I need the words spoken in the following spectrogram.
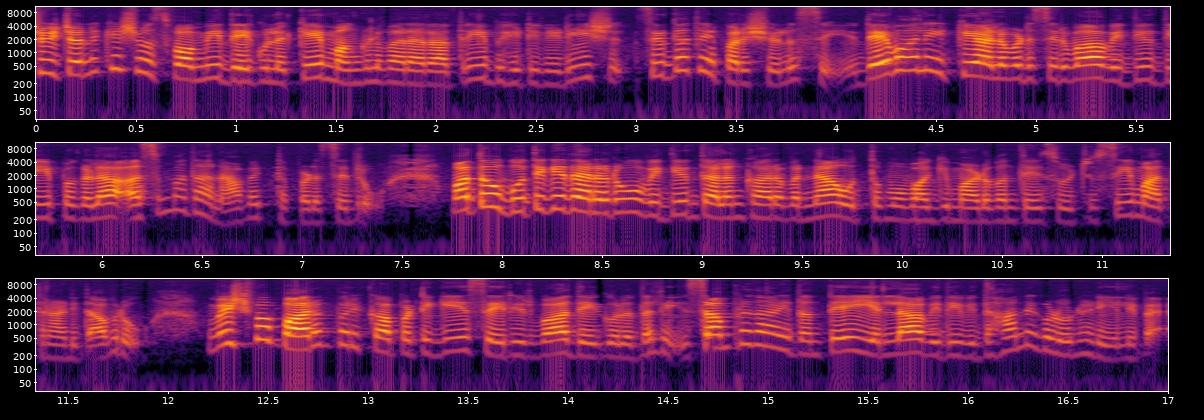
ಶ್ರೀ ಚನ್ನಕೇಶವ ಸ್ವಾಮಿ ದೇಗುಲಕ್ಕೆ ಮಂಗಳವಾರ ರಾತ್ರಿ ಭೇಟಿ ನೀಡಿ ಸಿದ್ಧತೆ ಪರಿಶೀಲಿಸಿ ದೇವಾಲಯಕ್ಕೆ ಅಳವಡಿಸಿರುವ ವಿದ್ಯುತ್ ದೀಪಗಳ ಅಸಮಾಧಾನ ವ್ಯಕ್ತಪಡಿಸಿದರು. ಮತ್ತು ಗುತ್ತಿಗೆದಾರರು ವಿದ್ಯುತ್ ಅಲಂಕಾರವನ್ನ ಉತ್ತಮವಾಗಿ ಮಾಡುವಂತೆ ಸೂಚಿಸಿ ಮಾತನಾಡಿದ ಅವರು, ವಿಶ್ವ ಪಾರಂಪರಿಕ ಪಟ್ಟಿಗೆ ಸೇರಿರುವ ದೇಗುಲದಲ್ಲಿ ಸಂಪ್ರದಾಯದಂತೆ ಎಲ್ಲಾ ವಿಧಿವಿಧಾನಗಳು ನಡೆಯಲಿವೆ.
